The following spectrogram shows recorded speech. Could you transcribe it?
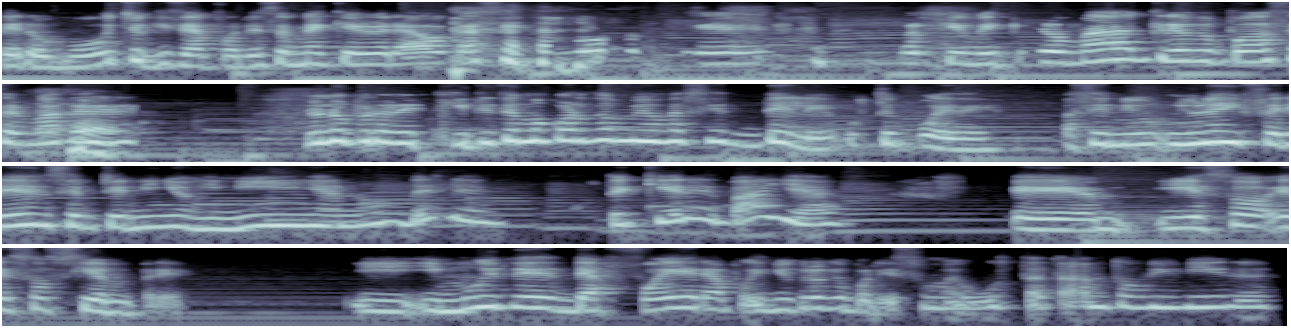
pero mucho, quizás por eso me he quebrado casi todo, porque, porque me creo más, creo que puedo hacer más de... No, no, pero de chiquitita me acuerdo, me iba a decir, dele, usted puede. Así, ni, ni, una diferencia entre niños y niñas, ¿no? Dele, usted quiere, vaya. Eh, y eso, eso siempre. Y, y muy de, de, afuera, pues yo creo que por eso me gusta tanto vivir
